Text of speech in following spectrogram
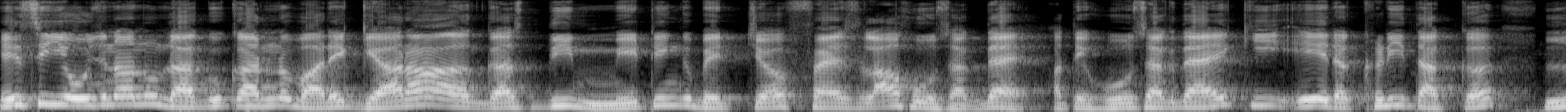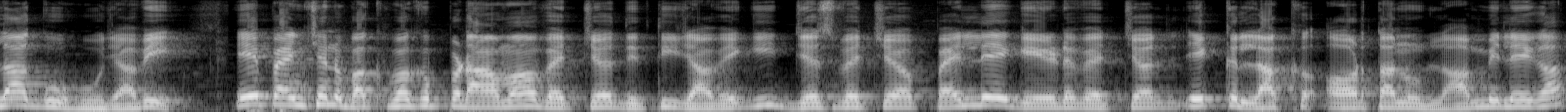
ਇਸ ਯੋਜਨਾ ਨੂੰ ਲਾਗੂ ਕਰਨ ਬਾਰੇ 11 ਅਗਸਤ ਦੀ ਮੀਟਿੰਗ ਵਿੱਚ ਫੈਸਲਾ ਹੋ ਸਕਦਾ ਹੈ ਅਤੇ ਹੋ ਸਕਦਾ ਹੈ ਕਿ ਇਹ ਰੱਖੜੀ ਤੱਕ ਲਾਗੂ ਹੋ ਜਾਵੇ। ਇਹ ਪੈਨਸ਼ਨ ਵੱਖ-ਵੱਖ ਪੜਾਵਾਂ ਵਿੱਚ ਦਿੱਤੀ ਜਾਵੇਗੀ, ਜਿਸ ਵਿੱਚ ਪਹਿਲੇ ਗੇੜ ਵਿੱਚ 1 ਲੱਖ ਔਰਤਾਂ ਨੂੰ ਲਾਭ ਮਿਲੇਗਾ।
